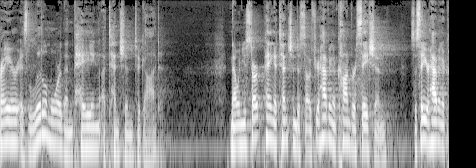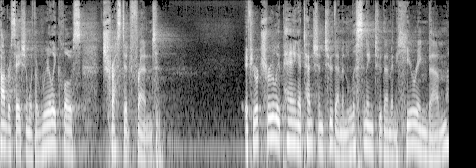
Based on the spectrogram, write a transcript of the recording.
Prayer is little more than paying attention to God. Now, when you start paying attention to some, if you're having a conversation, so say you're having a conversation with a really close, trusted friend, if you're truly paying attention to them and listening to them and hearing them,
